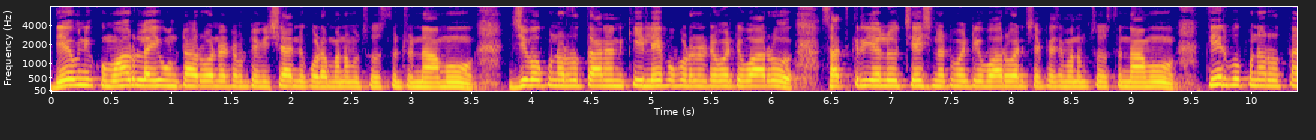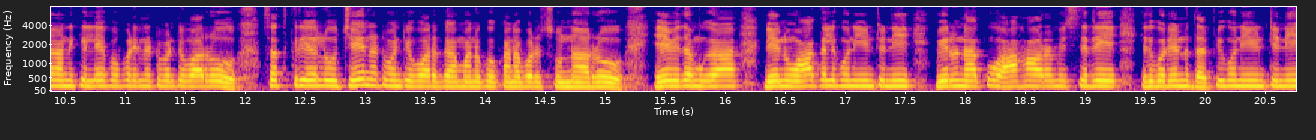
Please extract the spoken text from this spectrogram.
దేవుని కుమారులై ఉంటారు అన్నటువంటి విషయాన్ని కూడా మనం చూస్తుంటున్నాము. జీవ పునరుత్నానికి లేపబడినటువంటి వారు సత్క్రియలు చేసినటువంటి వారు అని చెప్పేసి మనం చూస్తున్నాము. తీర్పు పునరుత్నానికి లేపబడినటువంటి వారు సత్క్రియలు చేయనటువంటి వారుగా మనకు కనబడుచున్నారు. ఏ విధముగా నేను ఆకలి కొని ఇంటిని మీరు నాకు ఆహారం ఇస్తిరి. ఇదిగో నేను దప్పికొని ఇంటిని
